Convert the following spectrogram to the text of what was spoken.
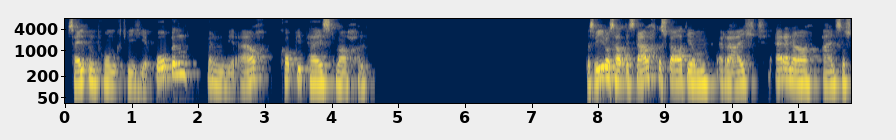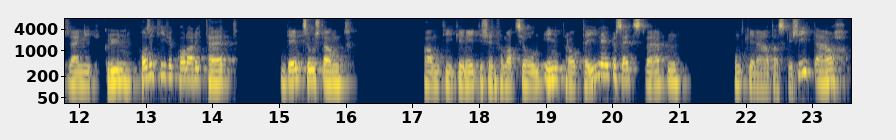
selben Punkt wie hier oben, können wir auch Copy-Paste machen Das Virus hat jetzt auch das Stadium erreicht, RNA einzelsträngig, grün positive Polarität. In dem Zustand kann die genetische Information in Proteine übersetzt werden und genau das geschieht auch.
